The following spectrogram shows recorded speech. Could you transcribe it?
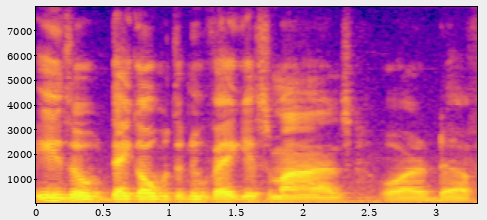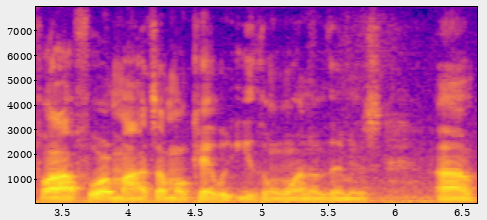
either they go with the New Vegas mods or the Fallout 4 mods. I'm okay with either one of them. Is um,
